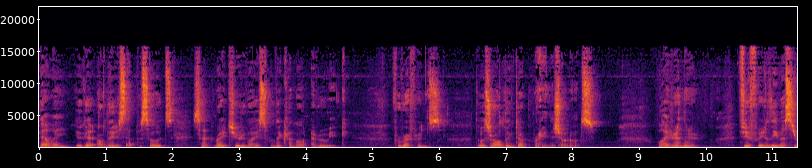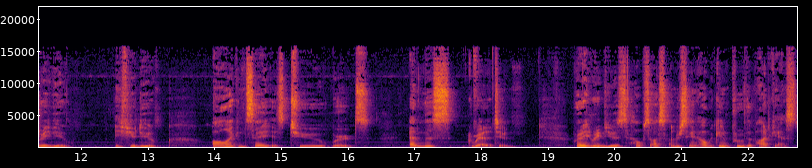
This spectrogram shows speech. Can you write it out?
That way, you'll get our latest episodes sent right to your device when they come out every week. For reference, those are all linked up right in the show notes. While you're in there, feel free to leave us a review. If you do, all I can say is two words endless gratitude. Writing reviews helps us understand how we can improve the podcast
